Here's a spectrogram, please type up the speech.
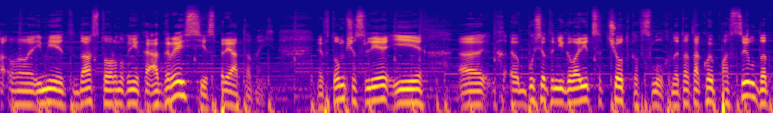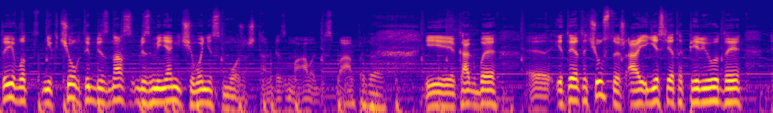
э, имеет да, сторону некой агрессии спрятанной, и в том числе и э, э, пусть это не говорится четко вслух, но это такой посыл, да ты вот ни к чему, ты без нас, без меня ничего не сможешь, там, без мамы, без папы. Да. И как бы и ты это чувствуешь, а если это периоды э,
